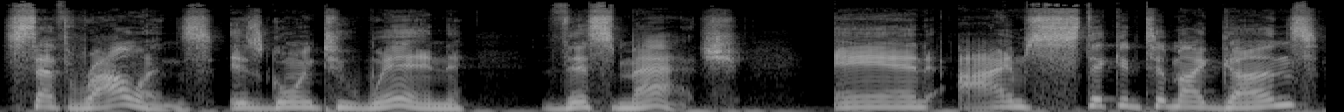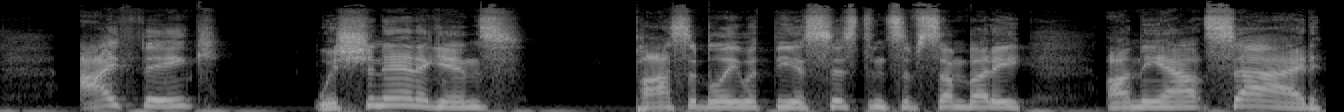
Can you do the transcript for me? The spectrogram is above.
Seth Rollins is going to win this match. And I'm sticking to my guns. I think with shenanigans, possibly with the assistance of somebody on the outside,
